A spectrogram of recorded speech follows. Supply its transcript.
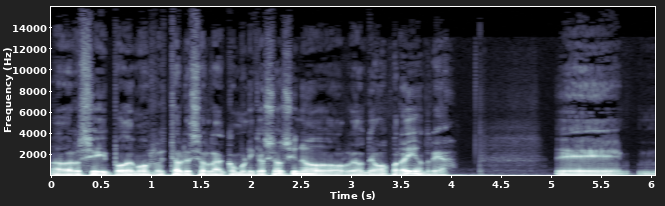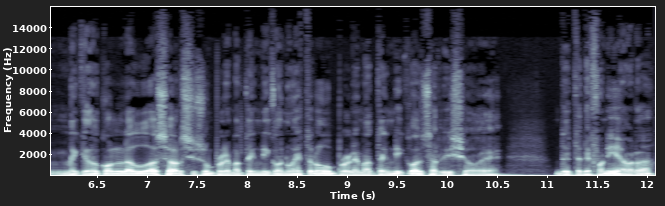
A ver si podemos restablecer la comunicación, si no redondeamos por ahí, Andrea. Eh, me quedo con la duda de saber si es un problema técnico nuestro o un problema técnico del servicio de, telefonía, ¿verdad?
